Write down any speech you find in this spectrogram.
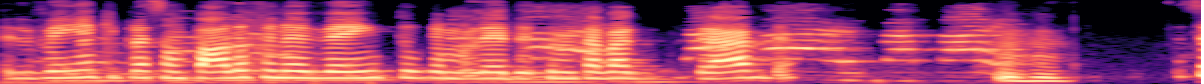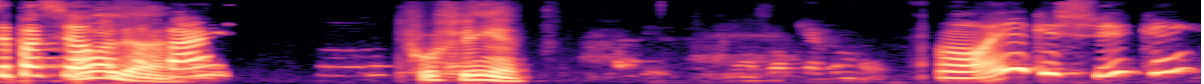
Ele vem aqui para São Paulo. Eu fui no evento que a mulher que não estava grávida. Uhum. Você passeou Olha, com o papai? Fofinha. Olha que chique, hein?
